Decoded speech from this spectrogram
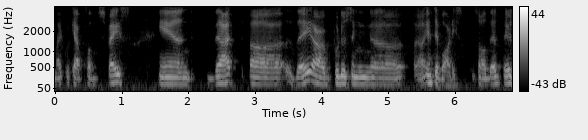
microcap club space and that uh, they are producing uh, uh, antibodies so that their,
